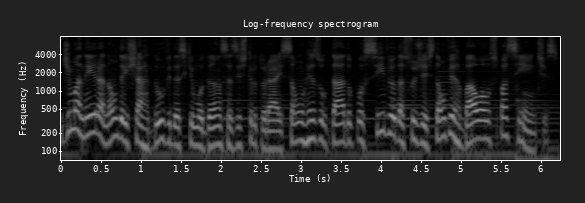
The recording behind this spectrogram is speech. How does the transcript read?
de maneira a não deixar dúvidas que mudanças estruturais são um resultado possível da sugestão verbal aos pacientes.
